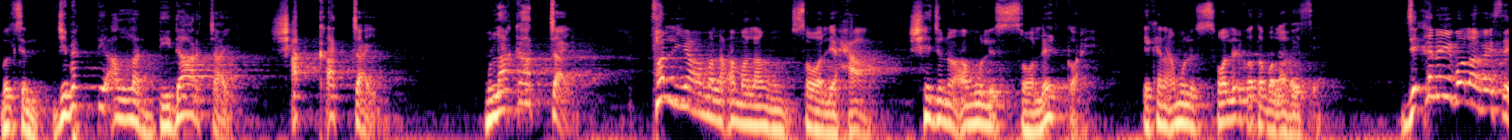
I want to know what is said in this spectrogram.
বলছেন যে ব্যক্তি আল্লাহর দিদার চাই সাক্ষাৎ চাই মুলাকাত চাই ফালিয়ামাল আমালাং সলেহা সেজন্য আমলে সলেহ করে। এখানে আমলে সলের কথা বলা হয়েছে। যেখানেই বলা হয়েছে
